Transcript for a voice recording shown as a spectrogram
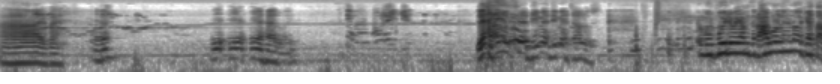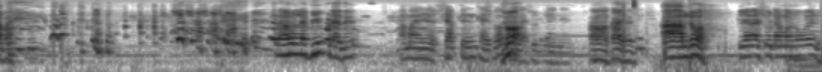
હાય ભાઈ. એ એ લે. ધીમે ધીમે ચાલુ છે. હું પૂર્યો એમ રાહુલ ને નો કેતા ભાઈ. રાહુલ ને બી પડે છે. આમાં સેફ્ટી નથી થાય તો હા કાઈ નથી. આ આમ જો પેરાશૂટ આમાં નો હોય ને.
